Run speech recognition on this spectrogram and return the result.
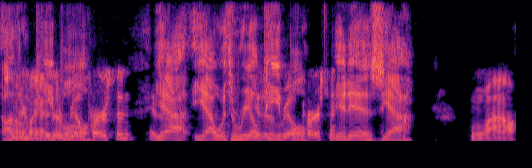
other oh my God, is it a people. real person? Is it- yeah, yeah, with real is it a people. real person? It is, yeah. wow.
